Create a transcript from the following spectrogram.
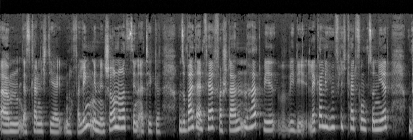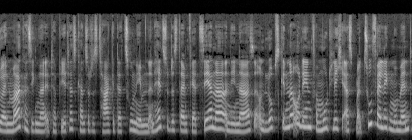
Ähm, das kann ich dir noch verlinken in den Show Notes, den Artikel. Und sobald dein Pferd verstanden hat, wie, wie die Leckerli-Höflichkeit funktioniert und du ein Markersignal etabliert hast, kannst du das Target dazu nehmen. Dann hältst du das deinem Pferd sehr nah an die Nase und lobst genau den vermutlich erstmal zufälligen Moment,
